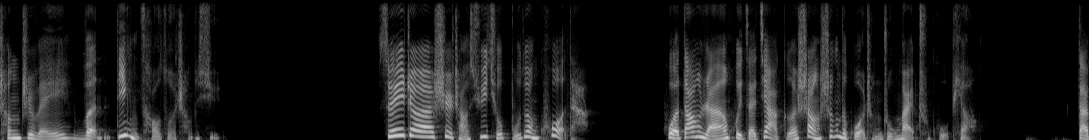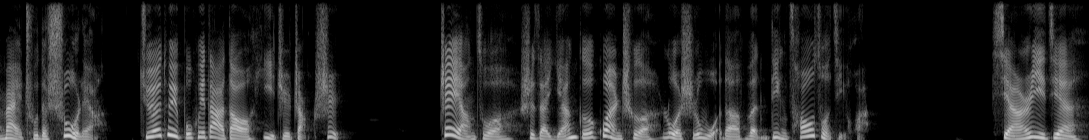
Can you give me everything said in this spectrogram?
称之为稳定操作程序。随着市场需求不断扩大，我当然会在价格上升的过程中卖出股票，但卖出的数量绝对不会大到抑制涨势。这样做是在严格贯彻落实我的稳定操作计划。显而易见，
